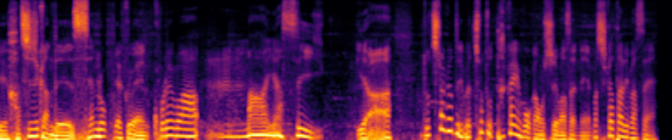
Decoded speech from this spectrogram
えー、8時間で1600円。これは、まあ安い。いやどちらかといえばちょっと高い方かもしれませんね。まあ仕方ありません。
